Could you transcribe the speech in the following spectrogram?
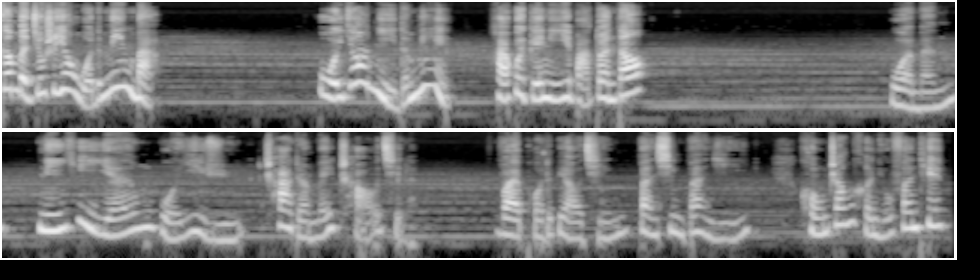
根本就是要我的命吧？我要你的命，还会给你一把断刀。我们你一言我一语，差点没吵起来。外婆的表情半信半疑。孔章和牛翻天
